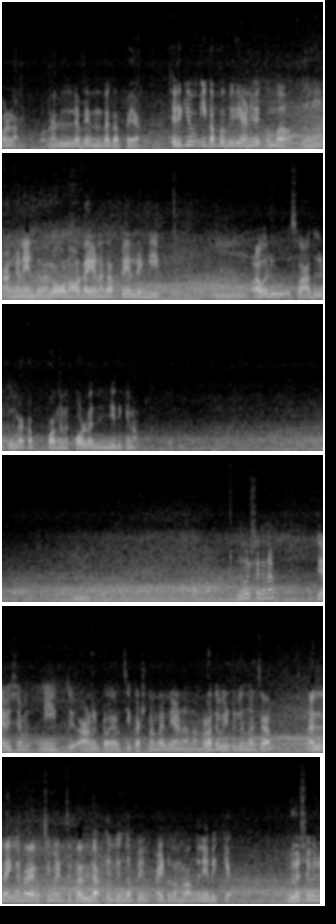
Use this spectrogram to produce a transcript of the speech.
കൊള്ളാം. നല്ല വെന്ത കപ്പയാണ് ശരിക്കും ഈ കപ്പ ബിരിയാണി വെക്കുമ്പോൾ അങ്ങനെയുണ്ട്. നല്ലോണം ഉടയണ കപ്പ അല്ലെങ്കിൽ ആ ഒരു സ്വാദ് കിട്ടൂല. കപ്പ അങ്ങനെ കുഴഞ്ഞിരിക്കണം. ഇത് പക്ഷെ ഇങ്ങനെ അത്യാവശ്യം മീറ്റ് ആണ് കേട്ടോ ഇറച്ചി കഷ്ണം തന്നെയാണ്. നമ്മളൊക്കെ വീട്ടിൽ എന്ന് വെച്ചാൽ നല്ല ഇങ്ങനത്തെ ഇറച്ചി മേടിച്ചിട്ടല്ല എല്ലും കപ്പയും ആയിട്ട് നമ്മൾ അങ്ങനെ വെക്കാം ഇത് പക്ഷെ ഇവർ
